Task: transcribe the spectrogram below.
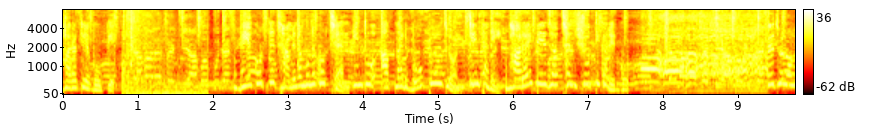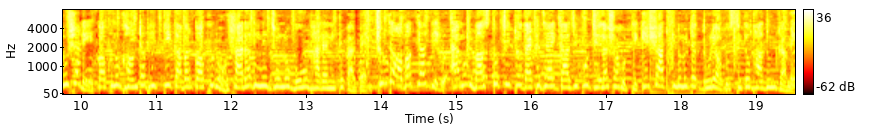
ভাড়াটিয়া বউকে। বিয়ে করতে ঝামেলা মনে করছেন, কিন্তু আপনার বউ প্রয়োজন, চিন্তা নেই। ভাড়ায় পেয়ে যাচ্ছেন সত্যিকারের বউ। প্রয়োজন অনুসারে কখনো ঘণ্টা ভিত্তিক আবার কখনো সারা দিনের জন্য বউ ভাড়া নিতে পারবেন। শুনতে অবাক লাগলেও এমন বাস্তব চিত্র দেখা যায় গাজীপুর জেলা শহর থেকে সাত কিলোমিটার দূরে অবস্থিত ভাদুন গ্রামে।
